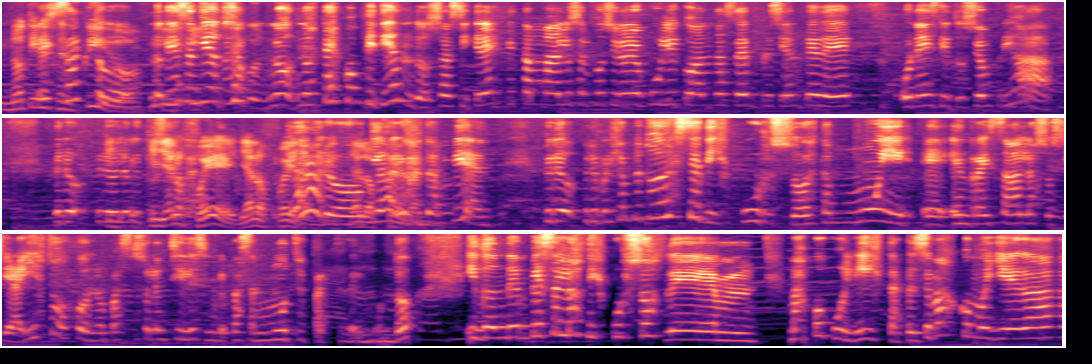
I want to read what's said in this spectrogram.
no tiene sentido. No tiene sentido, entonces pues, no, no estés compitiendo. O sea, si crees que es tan malo ser funcionario público, anda a ser presidente de una institución privada. Pero, pero lo que, ya lo fue, ya lo fue. Claro, claro, también. Pero, pero, por ejemplo, todo ese discurso está muy eh, enraizado en la sociedad. Y esto, ojo, no pasa solo en Chile, sino que pasa en muchas partes del mundo. Y donde empiezan los discursos de, mm, más populistas. Pensemos cómo llega,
